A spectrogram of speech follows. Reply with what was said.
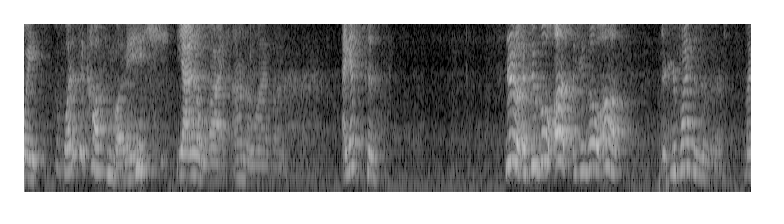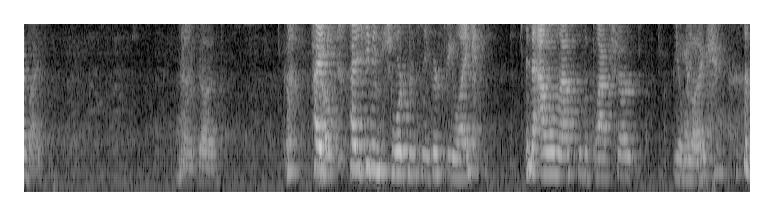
Wait, why does it cost money? Yeah, I don't know why. I don't know why, but I guess because. No, no. If you go up, if you go up, your bike is over there. My bike. Oh my god. Hike, Nope. hiking in shorts and sneakers, be like, an owl mask with a black shirt. Be, Be like, like,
